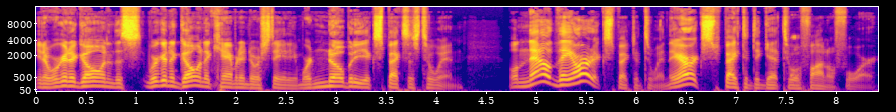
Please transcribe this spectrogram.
You know, we're going to go into this. We're to go into Cameron Indoor Stadium where nobody expects us to win. Well, now they are expected to win. They are expected to get to a Final Four,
